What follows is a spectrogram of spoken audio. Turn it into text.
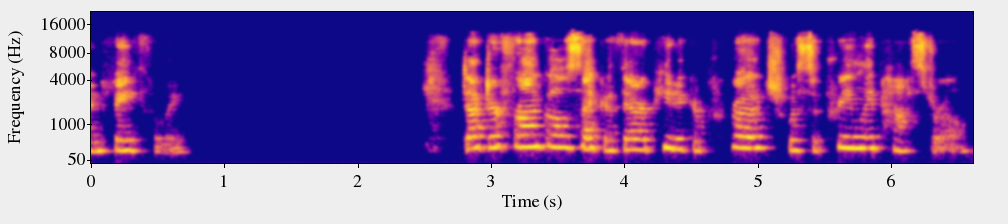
and faithfully. Dr. Frankl's psychotherapeutic approach was supremely pastoral.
